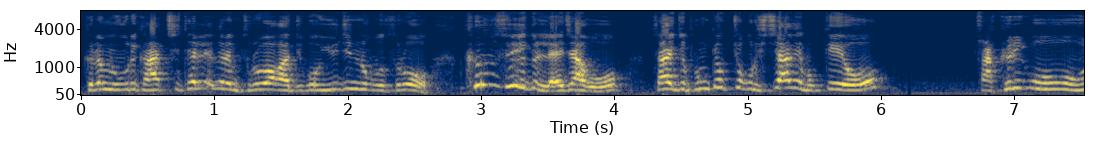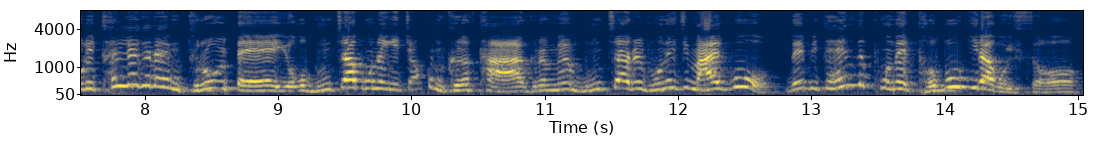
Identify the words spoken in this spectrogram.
그러면 우리 같이 텔레그램 들어와 가지고 유진 로봇으로 큰 수익을 내자고. 자, 이제 본격적으로 시작해 볼게요. 자, 그리고 우리 텔레그램 들어올 때 요거 문자 보내기 조금 그렇다. 그러면 문자를 보내지 말고 내 밑에 핸드폰에 더보기라고 있어.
